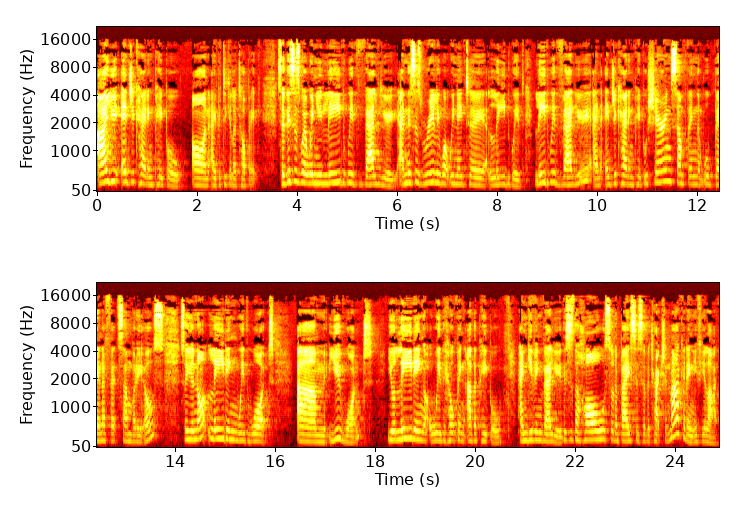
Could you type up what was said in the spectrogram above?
Are you educating people on a particular topic? So, this is where when you lead with value, and this is really what we need to lead with lead with value and educating people, sharing something that will benefit somebody else. So, you're not leading with what um, you want you're leading with helping other people and giving value. This is the whole sort of basis of attraction marketing, if you like.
